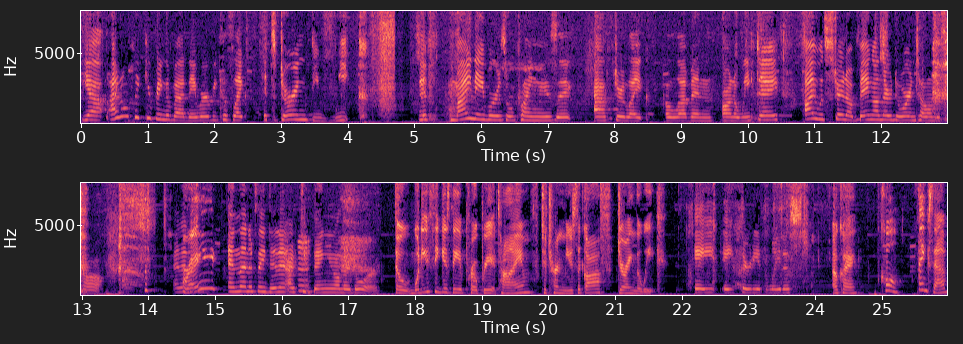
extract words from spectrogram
Yeah, I don't think you're being a bad neighbor because, like, it's during the week. If my neighbors were playing music after, like, 11 on a weekday, I would straight up bang on their door and tell them to stop. and then, Right? And then if they didn't, I'd keep banging on their door. So what do you think is the appropriate time to turn music off during the week? 8, 8.30 at the latest. Okay, cool. Thanks, Ab.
